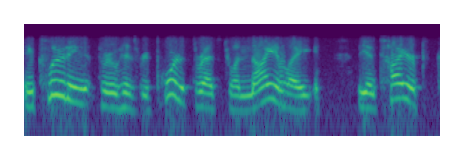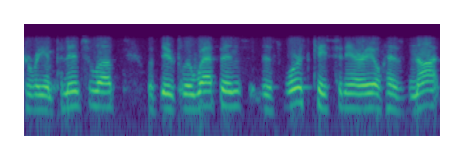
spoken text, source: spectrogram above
including through his reported threats to annihilate the entire Korean peninsula with nuclear weapons, this worst case scenario has not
